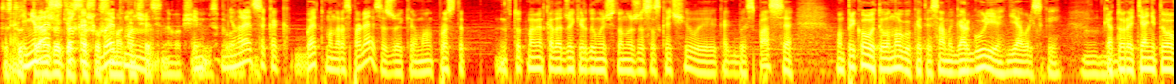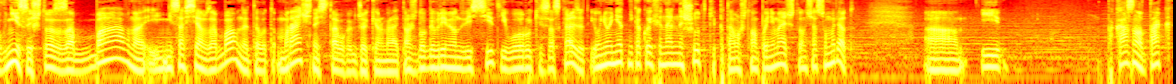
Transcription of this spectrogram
То есть и мне нравится то, как Бэтмен... Вообще мне нравится, как Бэтмен расправляется с Джокером. Он просто в тот момент, когда Джокер думает, что он уже соскочил и как бы спасся, он приковывает его ногу к этой самой горгулье дьявольской, mm-hmm. которая тянет его вниз. И что забавно, и не совсем забавно, это вот мрачность того, как Джокер умирает. Потому что долгое время он висит, его руки соскальзывают, и у него нет никакой финальной шутки, потому что он понимает, что он сейчас умрет. А, и показано так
